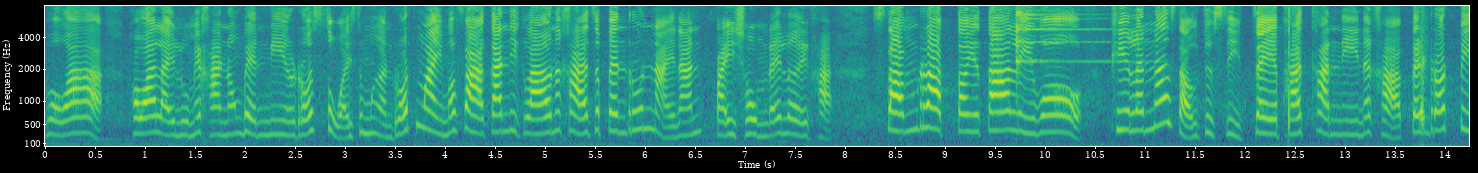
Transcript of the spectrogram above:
เพราะว่าเพราะว่าอะไรรู้ไหมคะ น้องเบนมีรถสวยเสมือนรถใหม่มาฝากกันอีกแล้วนะคะ จะเป็นรุ่นไหนนั้นไปชมได้เลยค่ะสำหรับ Toyota r e v o p i l a n e r 2.4 J พัทคันนี้นะคะ เป็นรถปี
